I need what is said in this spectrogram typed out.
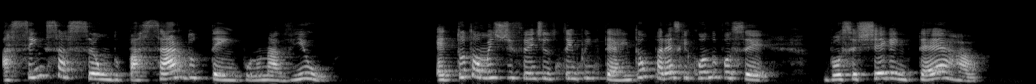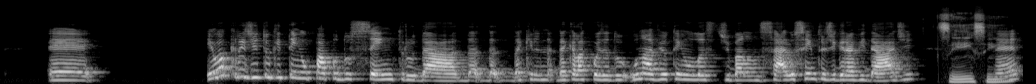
a sensação do passar do tempo no navio é totalmente diferente do tempo em terra. Então, parece que quando você você chega em terra, é, eu acredito que tem o papo do centro da, da, da, daquele, daquela coisa do. O navio tem o lance de balançar, o centro de gravidade. Sim, sim. Né?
